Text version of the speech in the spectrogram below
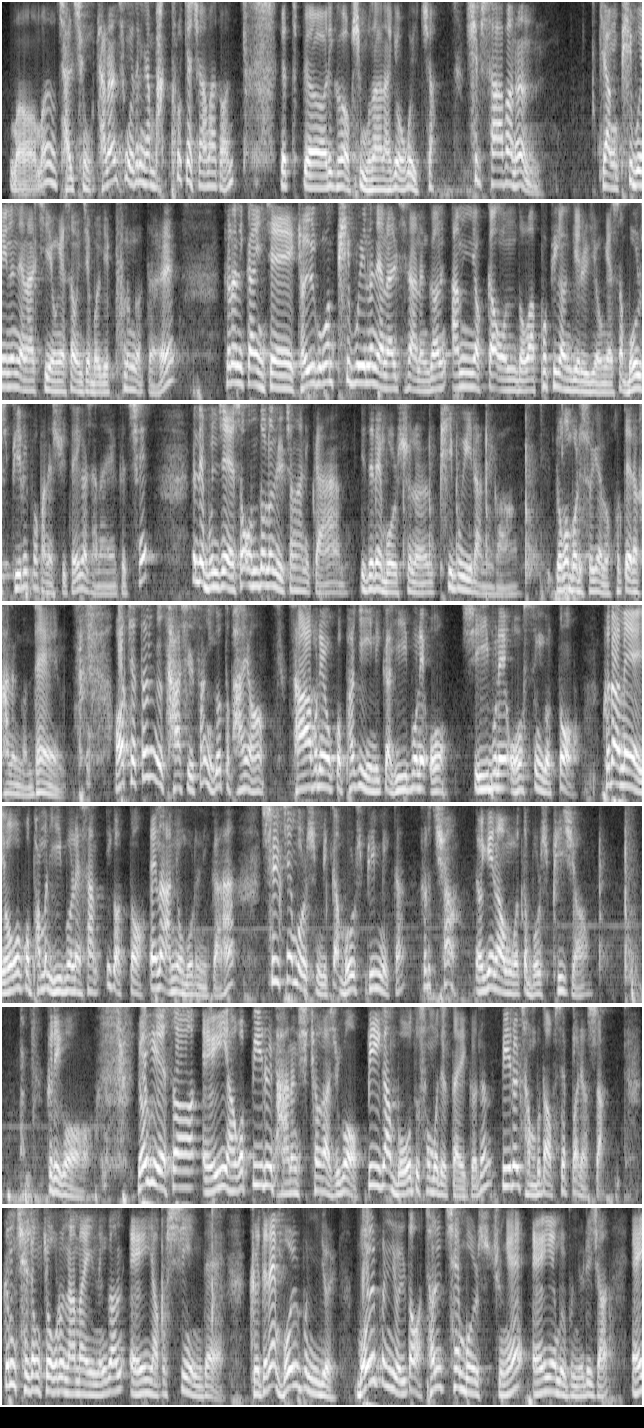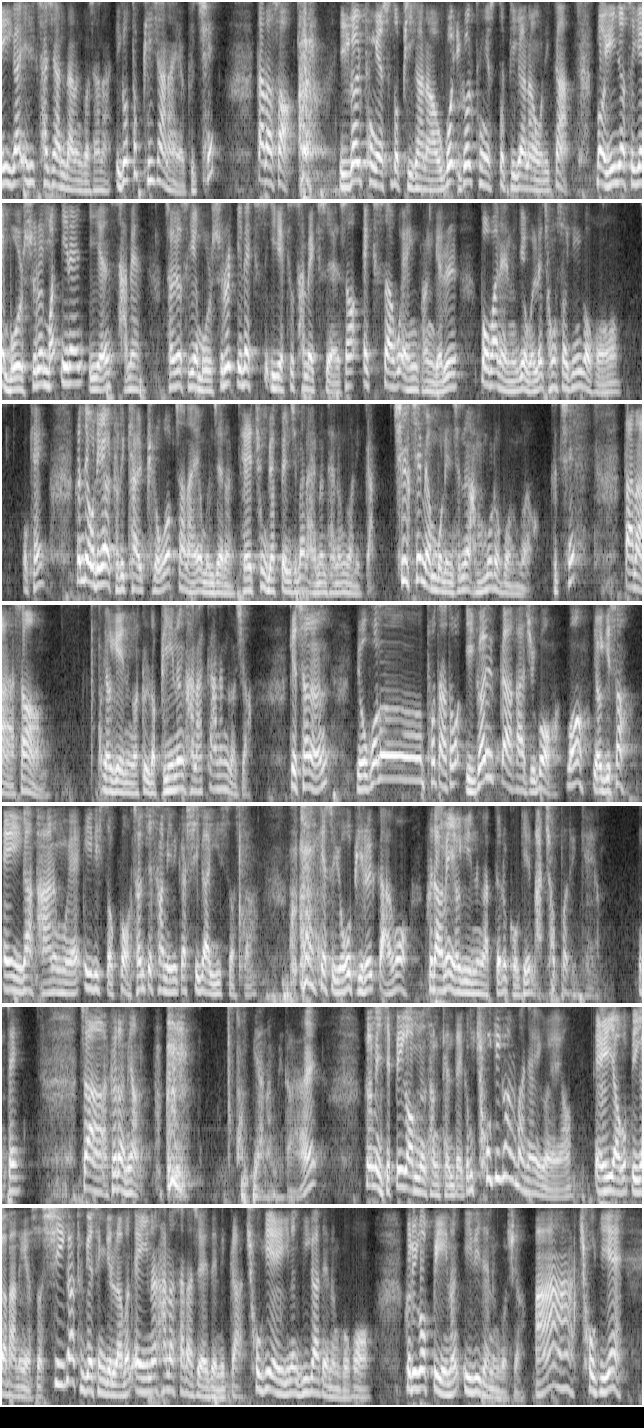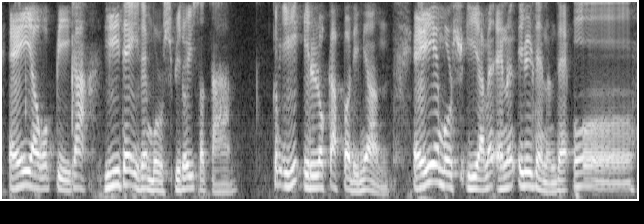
뭐 뭐 잘 친구 편한 친구들은 그냥 막 풀었겠죠 아마도. 특별히 그거 없이 무난하게 오고 있죠. 14번은 그냥 피부에 있는 NRT 이용해서 이제 뭐 이게 푸는 것들. 그러니까 이제 결국은 피부에 있는 NRT라는 건 압력과 온도와 부피 관계를 이용해서 몰수비를 뽑아낼 수 있다 이거잖아요. 그렇지? 근데 문제에서 온도는 일정하니까 이들의 몰수는 PV라는 거 요거 머릿속에 놓고 때려가는 건데 어쨌든 사실상 이것도 봐요. 4분의 5 곱하기 2니까 2분의 5, 2분의 5 쓴 것도 그 다음에 요거 곱하면 2분의 3 이것도 애는 압력 모르니까 실제 몰수입니까? 몰수비입니까? 그렇죠. 여기 나온 것도 몰수비죠. 그리고 여기에서 A하고 B를 반응시켜가지고 B가 모두 소모됐다 했거든. B를 전부 다 없애버렸어. 그럼 최종적으로 남아있는 건 A하고 C인데 그들의 몰 분율, 몰 분율도 전체 몰수 중에 A의 몰 분율이죠. A가 1 차지한다는 거잖아. 이것도 B잖아요. 그치? 따라서 이걸 통해서도 B가 나오고 이걸 통해서도 B가 나오니까 뭐 이 녀석의 몰수를 뭐 1N, 2N, 3N 저 녀석의 몰수를 1X, 2X, 3X에서 X하고 N 관계를 뽑아내는 게 원래 정석인 거고 오케이? 근데 우리가 그렇게 할 필요가 없잖아요. 문제는 대충 몇 배인지만 알면 되는 거니까 실제 몇 몰인지는 안 물어보는 거예요. 그치? 따라서 여기 있는 것들도 B는 하나 까는 거죠. 그래서 저는 요거는 보다도 이걸 까가지고 뭐 여기서 A가 반응 후에 1 있었고 전체 3이니까 C가 2 있었어. 그래서 요 B를 까고 그 다음에 여기 있는 값들을 거기에 맞춰버릴게요. 오케이? 자 그러면 미안합니다. 그러면 이제 B가 없는 상태인데 그럼 초기가 얼마냐 이거예요. A하고 B가 반응했어. C가 두 개 생기려면 A는 하나 사라져야 되니까 초기 A는 2가 되는 거고 그리고 B는 1이 되는 거죠. 아 초기에 A하고 B가 2대 1의 몰수비로 있었다. 그럼 이 1로 까버리면 A의 몰수 2하면 N은 1 되는데 음...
